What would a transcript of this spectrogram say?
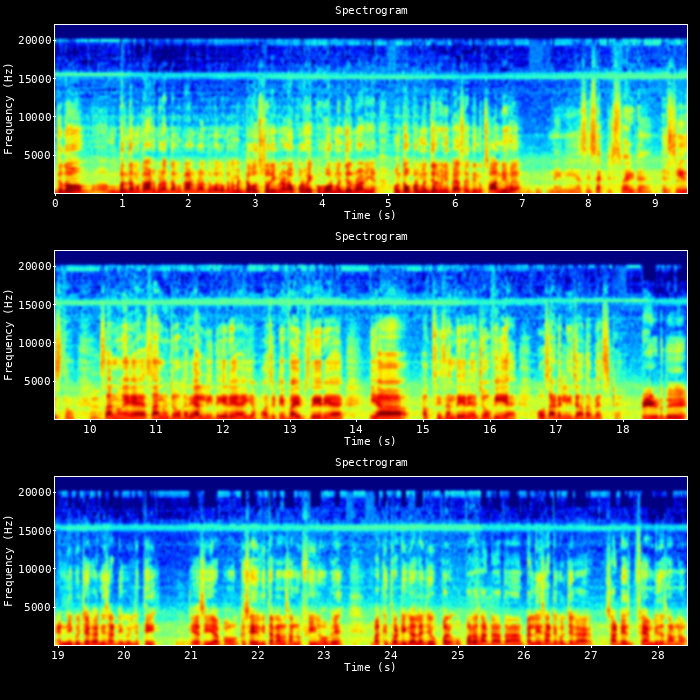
ਜਦੋਂ ਅ, ਬੰਦਾ ਮਕਾਨ ਬਣਾਉਂਦਾ ਮਕਾਨ ਬਣਾਉਣ ਤੋਂ ਬਾਅਦ ਉਹ ਕਹਿੰਦਾ ਮੈਂ ਡਬਲ ਸਟੋਰੀ ਬਣਾਉਣਾ ਉੱਪਰ ਇੱਕ ਹੋਰ ਮੰਜ਼ਲ ਬਣਾਉਣੀ ਹੈ। ਹੁਣ ਤਾਂ ਉੱਪਰ ਮੰਜ਼ਲ ਵੀ ਨਹੀਂ ਪੈ ਸਕਦੀ ਨੁਕਸਾਨ ਨਹੀਂ ਹੋਇਆ? ਨਹੀਂ ਨਹੀਂ ਅਸੀਂ ਸੈਟੀਸਫਾਈਡ ਹਾਂ ਇਸ ਚੀਜ਼ ਤੋਂ। ਸਾਨੂੰ ਇਹ ਹੈ ਸਾਨੂੰ ਜੋ ਹਰਿਆਲੀ ਦੇ ਰਿਹਾ ਹੈ ਜਾਂ ਪੋਜ਼ਿਟਿਵ ਵਾਈਬਸ ਦੇ ਰਿਹਾ ਹੈ ਜਾਂ ਆਕਸੀਜਨ ਦੇ ਰਿਹਾ ਹੈ, ਜੋ ਵੀ ਹੈ ਉਹ ਸਾਡੇ ਲਈ ਜ਼ਿਆਦਾ ਬੈਸਟ ਹੈ। ਪੇੜ ਦੇ ਇੰਨੀ ਕੋਈ ਜਗ੍ਹਾ ਨਹੀਂ ਸਾਡੀ ਕੋਈ ਲਿੱਤੀ। ਕਿ ਅਸੀਂ ਆਪਾਂ ਕਿਸੇ ਵੀ ਤਰ੍ਹਾਂ ਦਾ ਸਾਨੂੰ ਫੀਲ ਹੋਵੇ। ਬਾਕੀ ਤੁਹਾਡੀ ਗੱਲ ਹੈ ਜੇ ਉੱਪਰ ਉੱਪਰ ਸਾਡਾ ਤਾਂ ਪਹਿਲੇ ਹੀ ਸਾਡੇ ਕੋਲ ਜਗ੍ਹਾ ਸਾਡੇ ਫੈਮਿਲੀ ਦੇ ਹਿਸਾਬ ਨਾਲ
